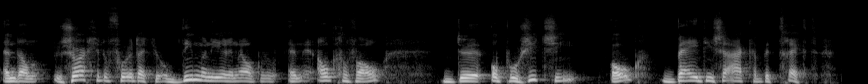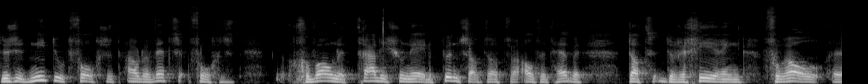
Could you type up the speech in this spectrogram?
En dan zorg je ervoor dat je op die manier in elk, in elk geval de oppositie ook bij die zaken betrekt. Dus het niet doet volgens het ouderwetse, volgens het gewone traditionele punt dat we altijd hebben, dat de regering vooral uh,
